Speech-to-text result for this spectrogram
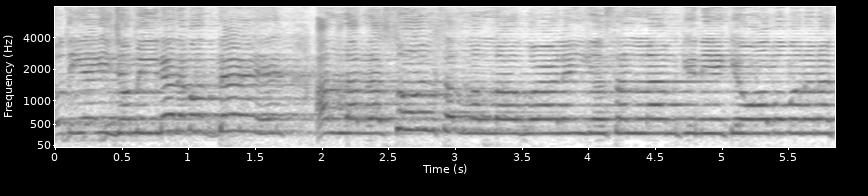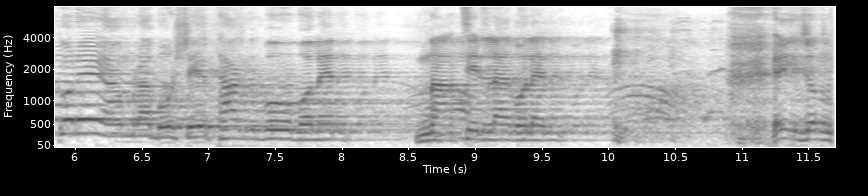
যদি এই জমিনের মধ্যে আল্লাহ রাসূল সাল্লাল্লাহু নিয়ে কেউ অবমাননা করে, আমরা বসে থাকব বলেন, না চিল্লায় বলেন। এই জন্য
